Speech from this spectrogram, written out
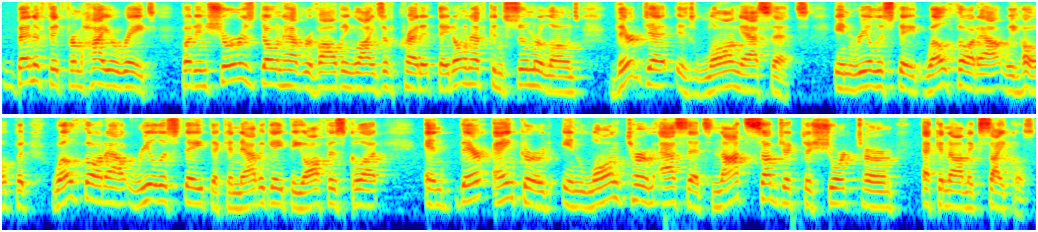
benefit from higher rates, but insurers don't have revolving lines of credit. They don't have consumer loans. Their debt is long assets in real estate, well thought out, we hope, but well thought out real estate that can navigate the office glut and they're anchored in long term assets, not subject to short term economic cycles.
